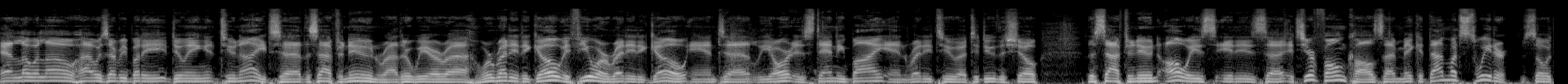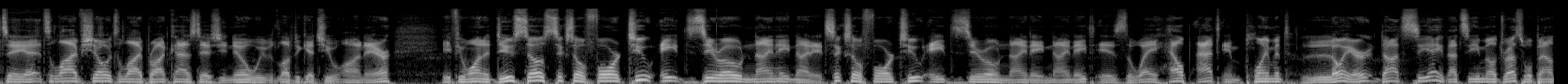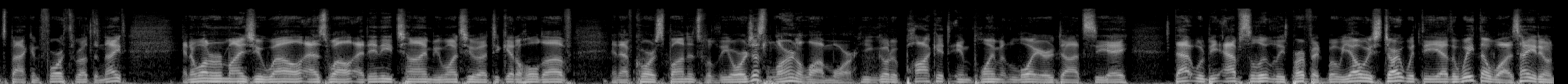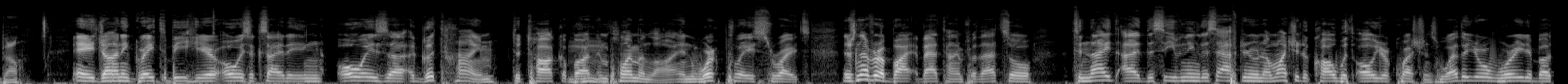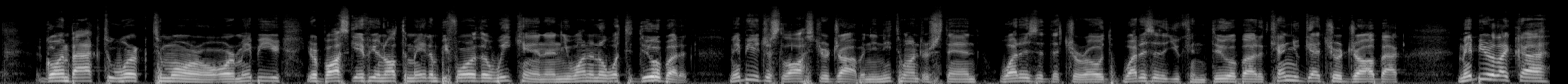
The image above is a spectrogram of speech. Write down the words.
Hello, hello. How is everybody doing tonight? Uh, this afternoon, rather. We are uh, we're ready to go. If you are ready to go, and uh, Lior is standing by and ready to uh, to do the show this afternoon. Always, it is uh, it's your phone calls that make it that much sweeter. So it's a it's a live show, it's a live broadcast. As you know, we would love to get you on air. If you want to do so, 604 280 9898. 604 280 9898 is the way. Help at employmentlawyer.ca. That's the email address. We'll bounce back and forth throughout the night. And I want to remind you well as well at any time you want to uh, to get a hold of and have correspondence with Lior, just learn a lot more. You can go to pocketemploymentlawyer.ca. That would be absolutely perfect. But we always start with the uh, the week that was. How you doing, pal? Hey, Johnny, great to be here. Always exciting. Always uh, a good time to talk about mm. employment law and workplace rights. There's never a, bi- a bad time for that. So tonight, uh, this evening, this afternoon, I want you to call with all your questions. Whether you're worried about going back to work tomorrow, or maybe you, your boss gave you an ultimatum before the weekend and you want to know what to do about it. Maybe you just lost your job and you need to understand what is it that you're owed, what is it that you can do about it. Can you get your job back? Maybe you're like uh,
